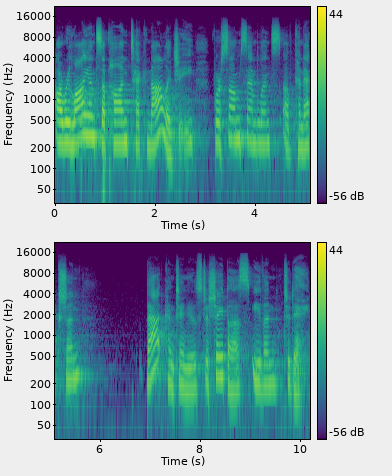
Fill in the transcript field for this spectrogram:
our reliance upon technology for some semblance of connection, that continues to shape us even today.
